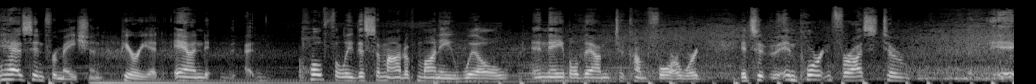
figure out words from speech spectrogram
has information, period. And hopefully, this amount of money will enable them to come forward. It's important for us to eh,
